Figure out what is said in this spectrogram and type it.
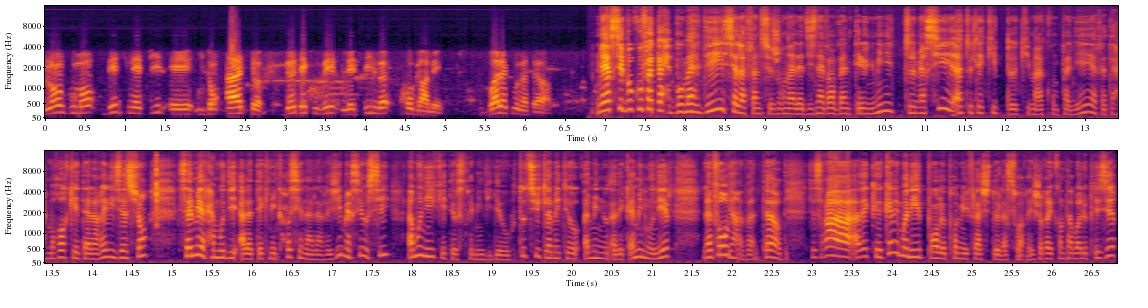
l'engouement des cinéphiles et ils ont hâte de découvrir les films programmés. Voilà tout, Nasser. Merci beaucoup Fatah Boumahdi. C'est la fin de ce journal à 19h21 minutes. Merci à toute l'équipe qui m'a accompagné, à Fatah Mouror qui était à la réalisation, Samir Hamoudi à la technique, Hussein à la régie. Merci aussi à Monique qui était au streaming vidéo. Tout de suite la météo avec Amin Mounir. L'info revient à 20h. Ce sera avec Kalimoni pour le premier flash de la soirée. J'aurai quant à moi le plaisir,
